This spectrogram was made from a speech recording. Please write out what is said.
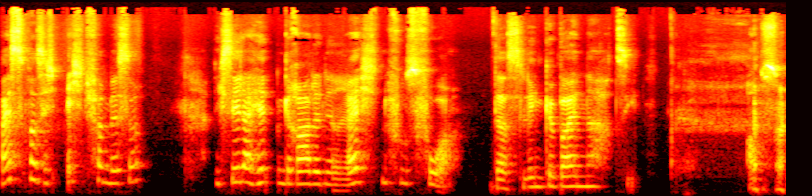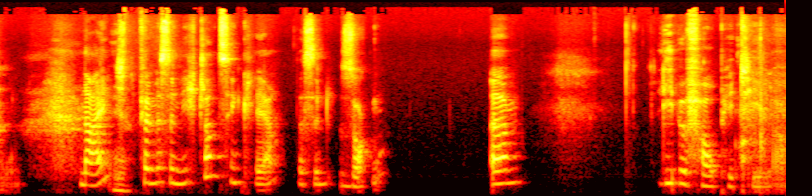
Weißt du, was ich echt vermisse? Ich sehe da hinten gerade den rechten Fuß vor. Das linke Bein nachziehen. Ausruhen. Nein, Ja. ich vermisse nicht John Sinclair. Das sind Socken. Ähm, liebe VPTler,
